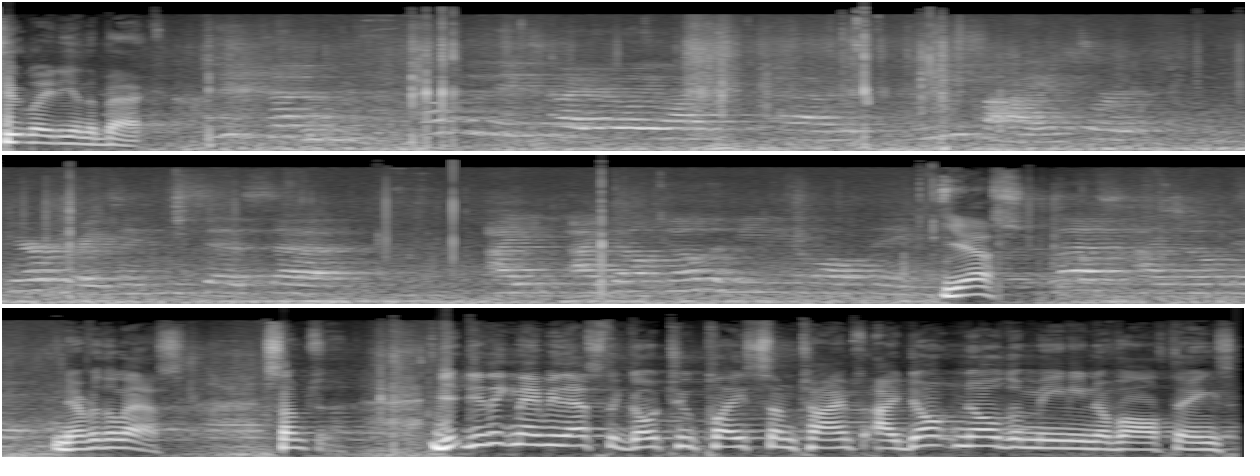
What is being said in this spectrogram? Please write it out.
cute lady in the back. One of the things that I really like uh, with Nephi is sort of paraphrasing. He says, uh, I, I don't know the meaning of all things. Yes. Nevertheless, I know that. Nevertheless, some, do you think maybe that's the go to place sometimes? I don't know the meaning of all things,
